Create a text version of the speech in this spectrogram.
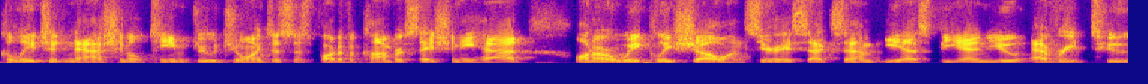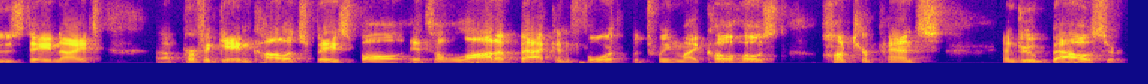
collegiate national team. Drew joins us as part of a conversation he had on our weekly show on Sirius XM ESPNU every Tuesday night. Uh, perfect game college baseball. It's a lot of back and forth between my co host, Hunter Pence, and Drew Bowser.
